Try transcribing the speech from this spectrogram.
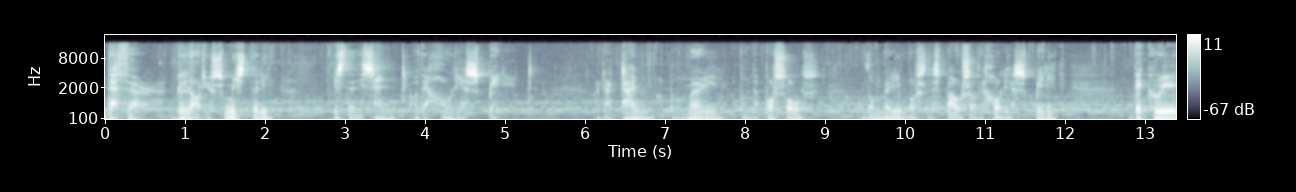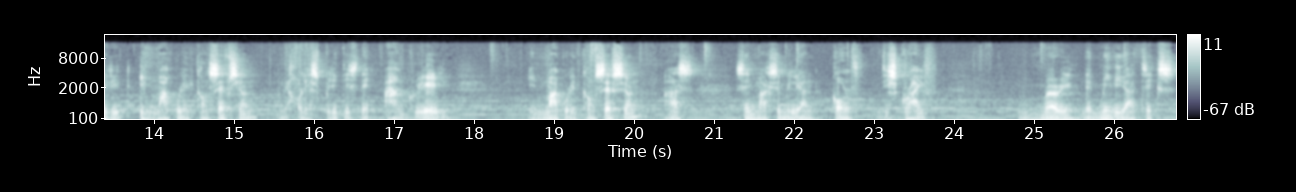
The third glorious mystery is the descent of the Holy Spirit. At that time, upon Mary, upon the apostles, although Mary was the spouse of the Holy Spirit, the created Immaculate Conception, and the Holy Spirit is the uncreated Immaculate Conception, as Saint Maximilian Kolbe described. Mary, the mediatrix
